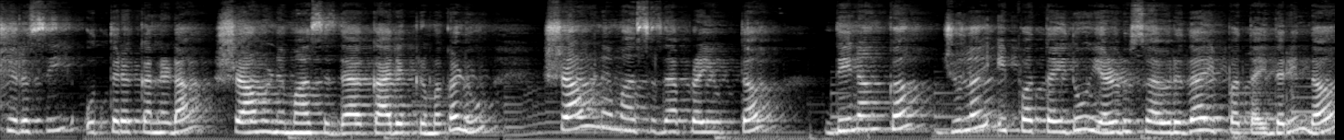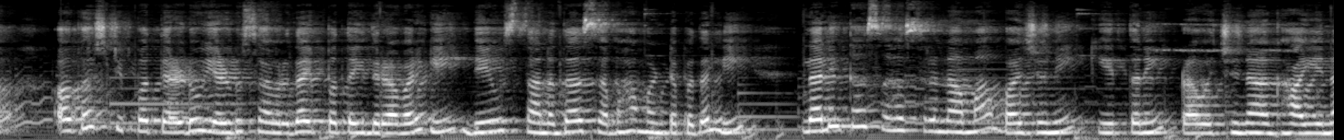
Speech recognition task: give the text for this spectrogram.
ಶಿರಸಿ, ಉತ್ತರ ಕನ್ನಡ, ಶ್ರಾವಣ ಮಾಸದ ಕಾರ್ಯಕ್ರಮಗಳು. ಶ್ರಾವಣ ಮಾಸದ ಪ್ರಯುಕ್ತ ದಿನಾಂಕ ಜುಲೈ ಇಪ್ಪತ್ತೈದು, ಎರಡು ಸಾವಿರದ ಇಪ್ಪತ್ತೈದರಿಂದ ಆಗಸ್ಟ್ ಇಪ್ಪತ್ತೆರಡು, ಎರಡು ಸಾವಿರದ ಇಪ್ಪತ್ತೈದರವರೆಗೆ ದೇವಸ್ಥಾನದ ಸಭಾಮಂಟಪದಲ್ಲಿ ಲಲಿತಾ ಸಹಸ್ರನಾಮ ಭಜನೆ, ಕೀರ್ತನೆ, ಪ್ರವಚನ, ಗಾಯನ,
